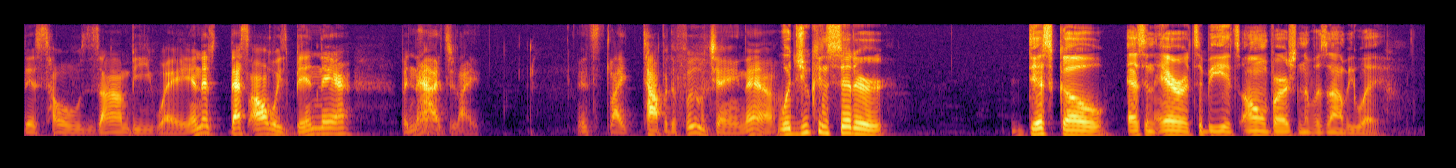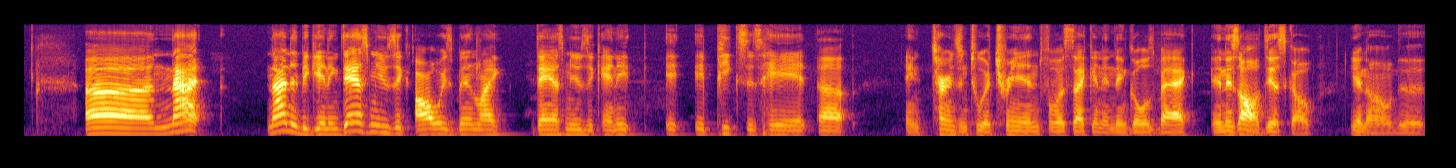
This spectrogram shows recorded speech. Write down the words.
this whole zombie way, and that's always been there, but now it's like it's like top of the food chain now. Would you consider disco as an era to be its own version of a zombie wave? Uh, not not in the beginning. Dance music always been like dance music, and it it it peaks its head up and turns into a trend for a second, and then goes back, and it's all disco. you know, the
